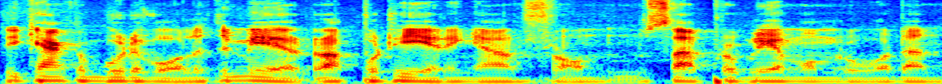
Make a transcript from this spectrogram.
det kanske borde vara lite mer rapporteringar från så här problemområden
